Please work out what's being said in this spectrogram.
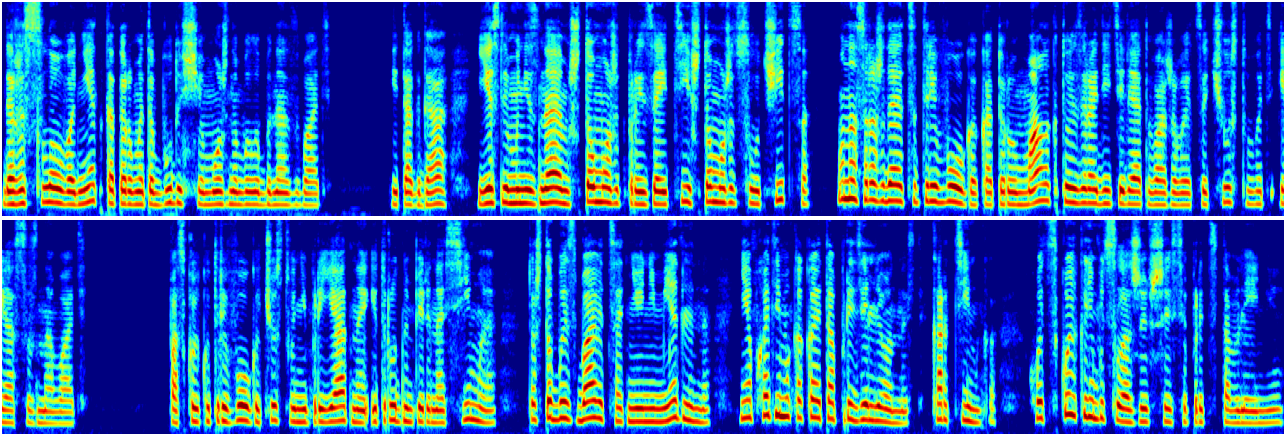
Даже слова нет, которым это будущее можно было бы назвать. И тогда, если мы не знаем, что может произойти, что может случиться, у нас рождается тревога, которую мало кто из родителей отваживается чувствовать и осознавать. Поскольку тревога – чувство неприятное и труднопереносимое, то чтобы избавиться от нее немедленно, необходима какая-то определенность, картинка, хоть сколько-нибудь сложившееся представление.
